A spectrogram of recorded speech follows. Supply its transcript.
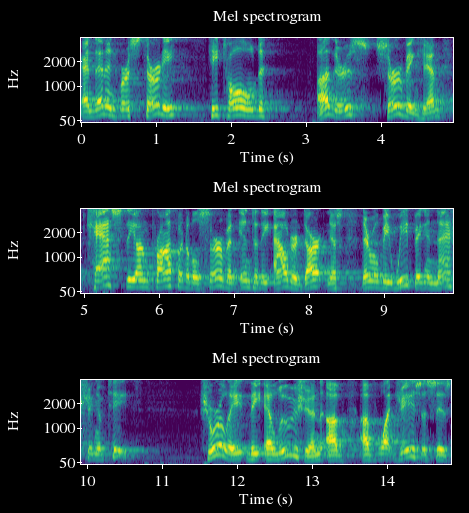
And then in verse 30, he told others serving him, Cast the unprofitable servant into the outer darkness. There will be weeping and gnashing of teeth. Surely the illusion of, of what Jesus is,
